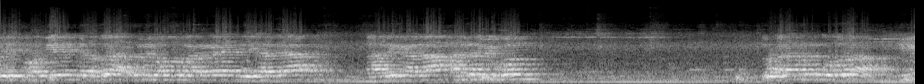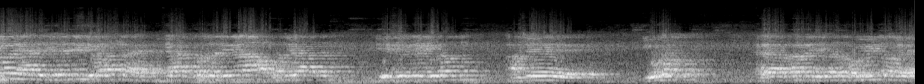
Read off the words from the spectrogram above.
देशभक्ती करतोय आपण देशाच्या नागरिकांना अन्न विकून लोकांपर्यंत पोहोचवला या देशाची आहे. त्या पद्धतीनं आपण या हे सगळे एकदम आमचे युवक खऱ्या अर्थाने देशाचं भविष्य आहे.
